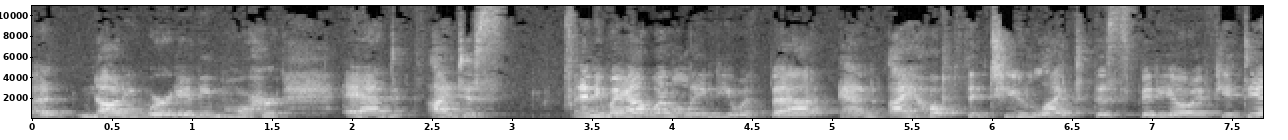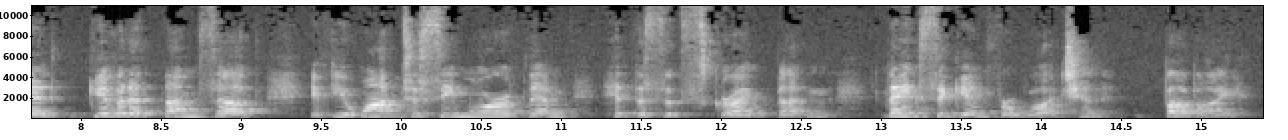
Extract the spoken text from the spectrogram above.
a naughty word anymore. And I just Anyway, I want to leave you with that, and I hope that you liked this video. If you did, give it a thumbs up. If you want to see more of them, hit the subscribe button. Thanks again for watching. Bye-bye.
